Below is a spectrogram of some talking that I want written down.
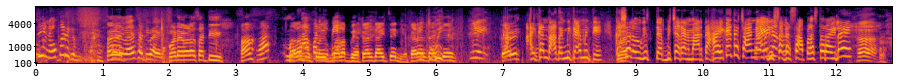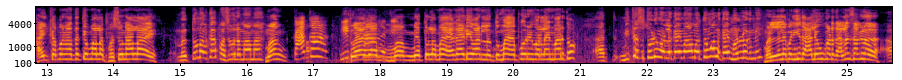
वेळ नोकर आहे का? मी? थोड्या वेळासाठी व्हायला. थोड्या वेळासाठी हा? हा? मला म्हणतोय आपण मला भेटायला जायचंय हे करायला जायचंय. ए, का रे? ऐका ना दादा मी काय म्हणते? कशाला उगीच त्या बिचाऱ्याने मारता? हाय काय त्याच्या अंगामध्ये सगळं सापळाच तर राहिलाय? हा. अरे हाय का पण आता तो मला फसून आलाय? मग तुम्हाला काय फसवलं मामा? मग? काका इथे म्हणते? म- मी तुला माझ्या गाडी आणलं तू माझ्या पोरीवर लाईन मारतो? आ, मी तसं थोडी म्हणलं काय मामा तुम्हाला काय म्हणलो का मी? म्हणलं नाही पण इथं आले उघड झालं ना सगळं. आ,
